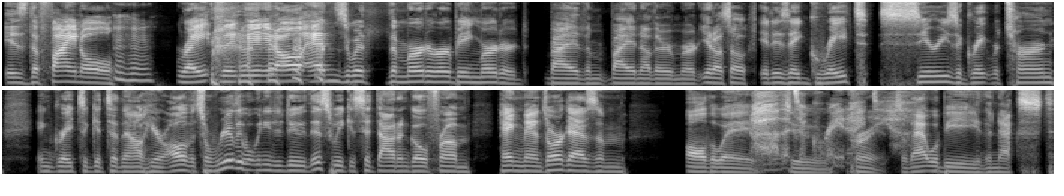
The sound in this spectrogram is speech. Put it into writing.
is the final Mhm. right? The- it all ends with the murderer being murdered by the by another murder. You know, so it is a great series, a great return, and great to get to now hear all of it. So really, what we need to do this week is sit down and go from Hangman's orgasm all the way Oh, that's a to great current. idea. So that would be the next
